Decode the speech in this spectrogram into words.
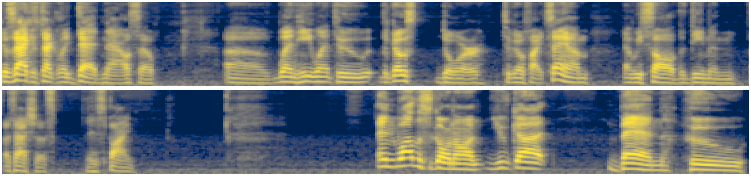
Because Zach is technically dead now. So uh, when he went through the ghost door to go fight Sam, and we saw the demon attached to his, his spine. And while this is going on, you've got Ben who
